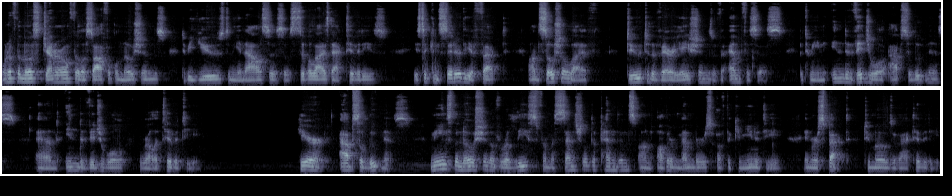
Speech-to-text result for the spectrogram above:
One of the most general philosophical notions to be used in the analysis of civilized activities is to consider the effect on social life due to the variations of emphasis between individual absoluteness and individual relativity. Here, absoluteness means the notion of release from essential dependence on other members of the community in respect to modes of activity,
